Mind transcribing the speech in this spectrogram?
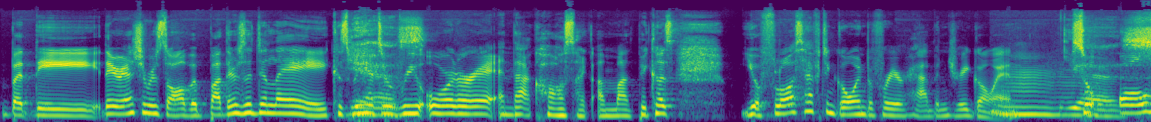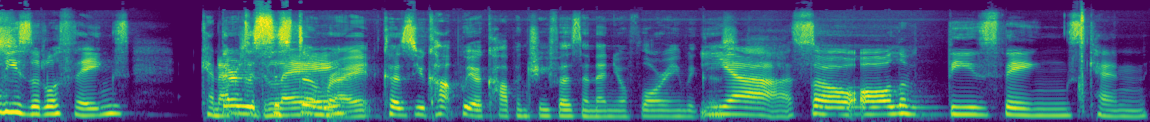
but they they managed to resolve it. But there's a delay because we had to reorder it, and that costs like a month because your floors have to go in before your cabinetry go in. So Yes. all these little things can There's have a delay. system, right? Because you can't put your carpentry first and then your flooring because Yeah. So all of these things can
